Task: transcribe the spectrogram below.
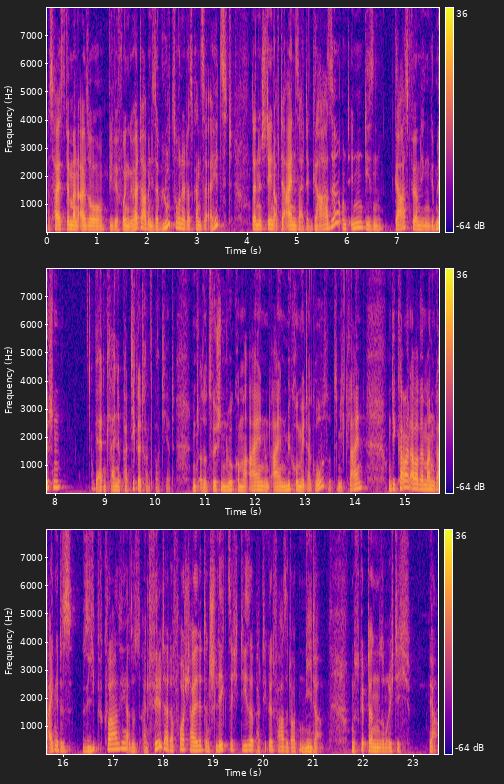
Das heißt, wenn man also, wie wir vorhin gehört haben, in dieser Glutzone das Ganze erhitzt, dann entstehen auf der einen Seite Gase und in diesen gasförmigen Gemischen werden kleine Partikel transportiert. Sind also zwischen 0,1 und 1 Mikrometer groß, so ziemlich klein. Und die kann man aber, wenn man ein geeignetes Sieb quasi, also ein Filter davor schaltet, dann schlägt sich diese Partikelphase dort nieder. Und es gibt dann so ein richtig ja,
